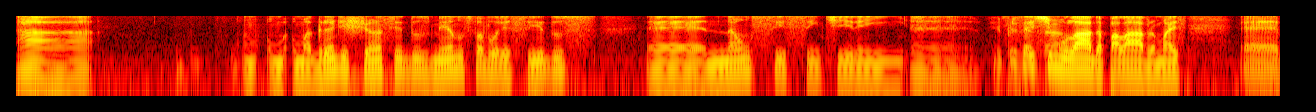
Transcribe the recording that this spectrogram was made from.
A, uma, uma grande chance dos menos favorecidos é, não se sentirem. É, não sei se é estimulada a palavra, mas. É,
